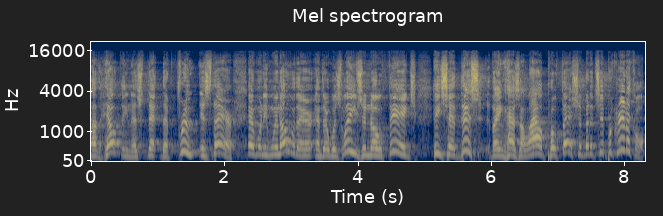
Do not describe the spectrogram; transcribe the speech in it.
of healthiness that the fruit is there. And when he went over there and there was leaves and no figs, he said, This thing has a loud profession, but it's hypocritical.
